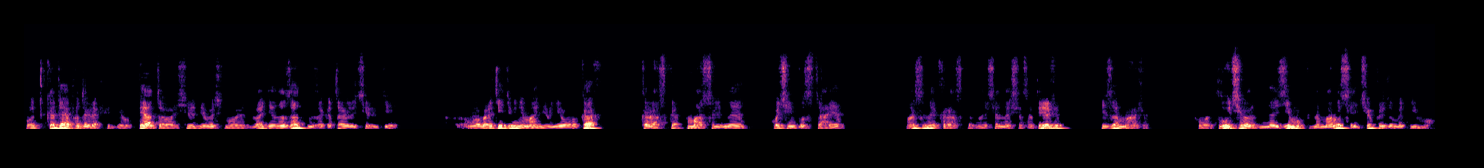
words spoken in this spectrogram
Вот когда я фотографию делал? Пятого, сегодня восьмое. Два дня назад мы заготавливали черенки. Обратите внимание, у него в руках краска масляная, очень густая. Масляная краска. Значит, она сейчас отрежет и замажет. Вот. Лучшего на зиму, на мороз я ничего придумать не мог.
